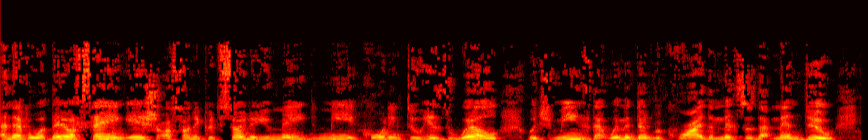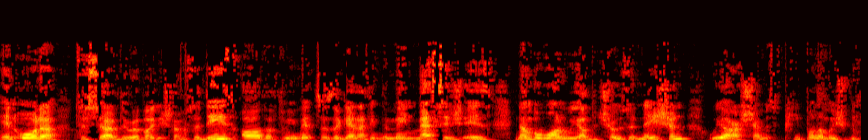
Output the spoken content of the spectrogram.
And therefore what they are saying is, you made me according to his will, which means that women don't require the mitzvahs that men do in order to serve the Rabbi Yisrael. So these are the three mitzvahs. Again, I think the main message is, number one, we are the chosen nation. We are Hashem's people and we should be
